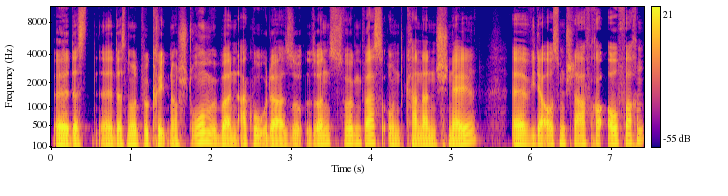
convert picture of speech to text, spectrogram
äh, das, äh, das Notebook kriegt noch Strom über einen Akku oder so, sonst irgendwas und kann dann schnell äh, wieder aus dem Schlaf aufwachen.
